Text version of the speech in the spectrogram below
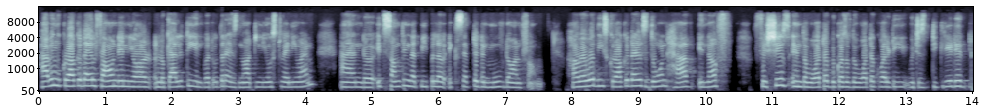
having a crocodile found in your locality in Vadodara is not news to anyone. And uh, it's something that people have accepted and moved on from. However, these crocodiles don't have enough fishes in the water because of the water quality, which is degraded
